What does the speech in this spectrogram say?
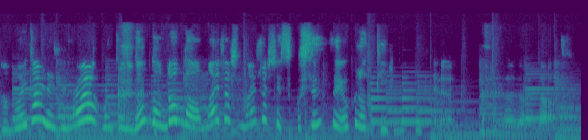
頑張りたいですね。本当にどんどんどんどん毎年毎年少しずつ良くなっているみたいな。そうそうそう。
